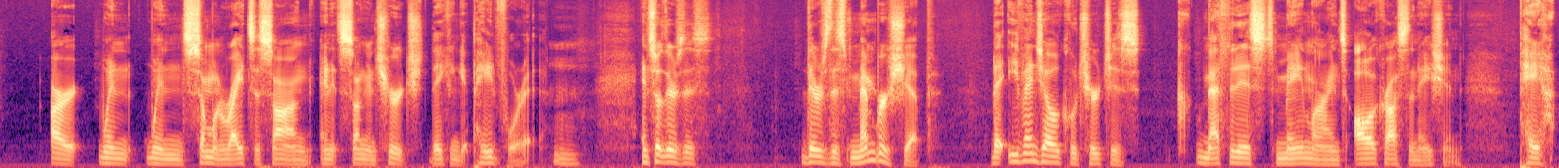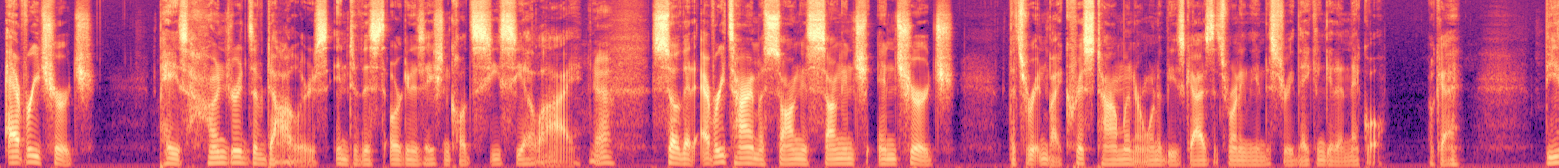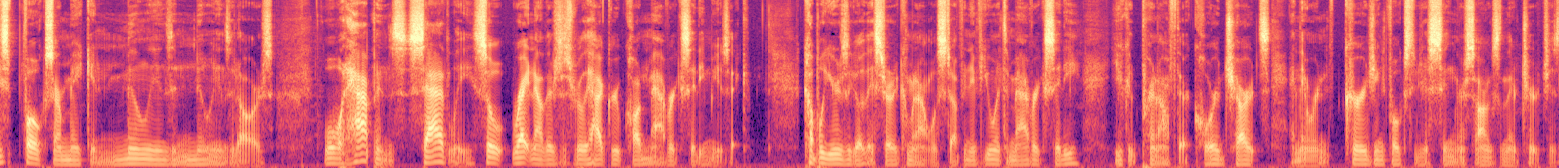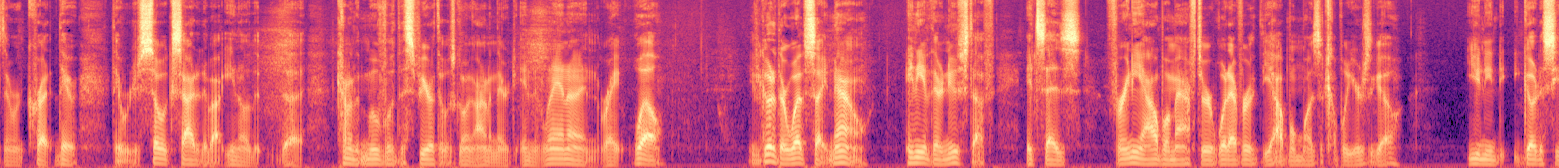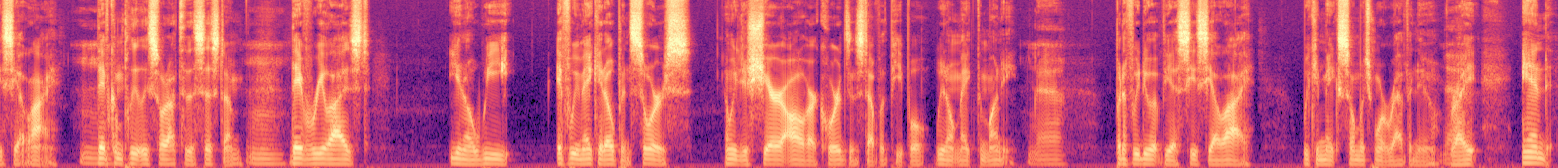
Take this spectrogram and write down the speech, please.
are when when someone writes a song and it's sung in church, they can get paid for it. Hmm. And so there's this there's this membership that evangelical churches, Methodists, mainlines all across the nation pay every church pays hundreds of dollars into this organization called CCLI Yeah. so that every time a song is sung in, ch- in church that's written by Chris Tomlin or one of these guys that's running the industry, they can get a nickel. Okay? These folks are making millions and millions of dollars. Well, what happens, sadly, so right now there's this really hot group called Maverick City Music. A couple years ago, they started coming out with stuff. And if you went to Maverick City, you could print off their chord charts, and they were encouraging folks to just sing their songs in their churches. They were incre- they were, they were just so excited about you know the, the kind of the move of the spirit that was going on in there in Atlanta. And right, well, if you go to their website now, any of their new stuff, it says for any album after whatever the album was a couple years ago, you need to go to CCLI. They've completely sold out to the system. They've realized, you know, we if we make it open source and we just share all of our chords and stuff with people, we don't make the money. Yeah. But if we do it via CCLI, we can make so much more revenue, right? And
